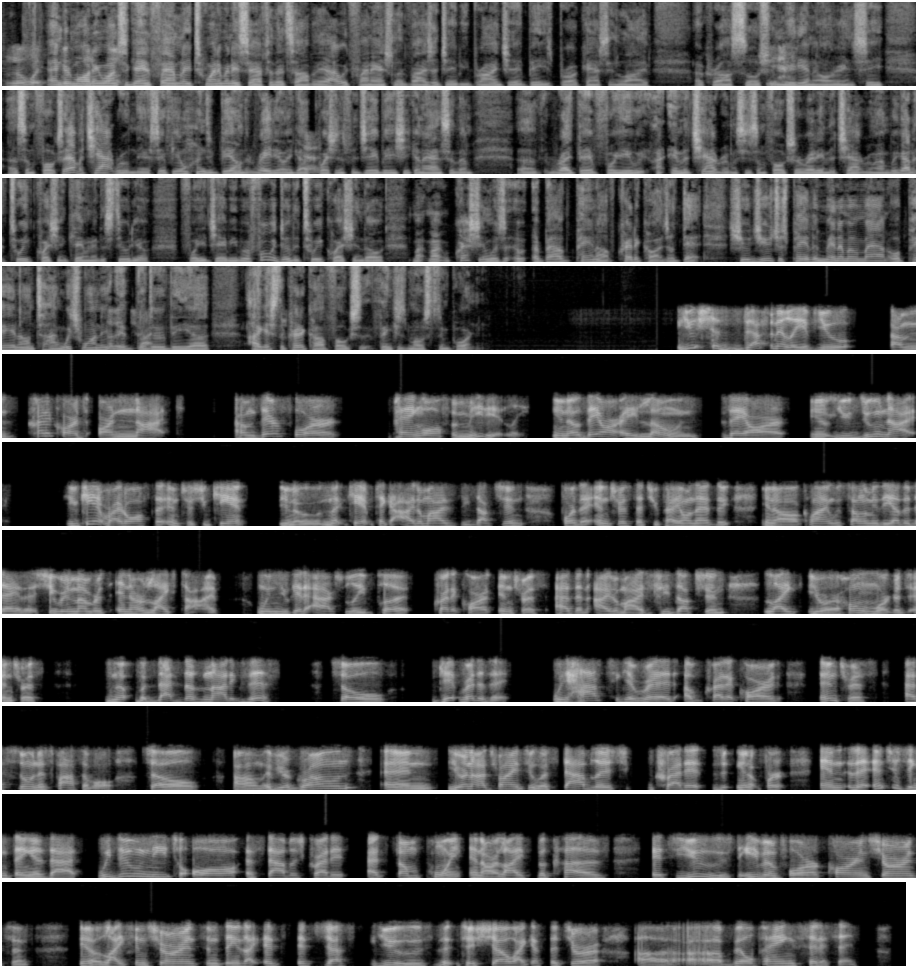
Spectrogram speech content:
No, what, and good morning once again, family. 20 minutes after the top of the hour with financial advisor JB Bryan. JB is broadcasting live across social yeah. media and all you can see uh, some folks. They have a chat room there, so if you want to be on the radio and you got yeah. questions for JB, she can answer them uh, right there for you uh, in the chat room. I see some folks already in the chat room. And we got a tweet question came into the studio for you, JB. Before we do the tweet question, though, my, my question was uh, about paying off credit cards or debt. Should you just pay the minimum amount or pay it on time? Which one oh, do, do the, uh, I guess, the credit card folks think is most important? You should definitely, if you um, credit cards are not, um, therefore, paying off immediately. You know, they are a loan. They are, you know, you do not, you can't write off the interest. You can't, you know, can't take an itemized deduction for the interest that you pay on that. The, you know, a client was telling me the other day that she remembers in her lifetime when you could actually put credit card interest as an itemized deduction like your home mortgage interest no, but that does not exist. So get rid of it. We have to get rid of credit card interest as soon as possible. So um, if you're grown and you're not trying to establish credit, you know, for and the interesting thing is that we do need to all establish credit at some point in our life because it's used even for car insurance and you know, life insurance and things like it's it's just used to show, I guess, that you're a, a bill paying citizen.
